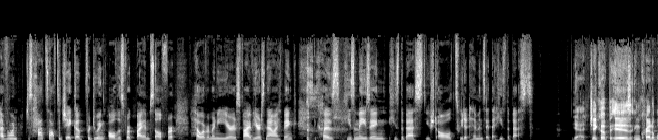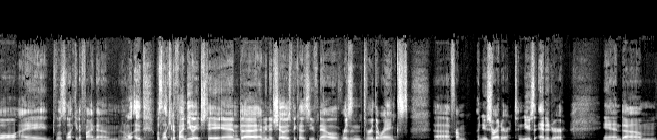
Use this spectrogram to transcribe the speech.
everyone just hats off to Jacob for doing all this work by himself for however many years, 5 years now I think, because he's amazing, he's the best. You should all tweet at him and say that he's the best. Yeah, Jacob is incredible. I was lucky to find him. I was lucky to find you, HT. And uh, I mean, it shows because you've now risen through the ranks uh, from a news writer to news editor. And um,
